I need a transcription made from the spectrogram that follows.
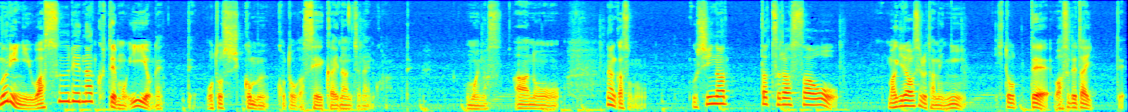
無理に忘れなくてもいいよねって落とし込むことが正解なんじゃないのかなって思います。あのなんかその失った辛さを紛らわせるために人って忘れたいって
